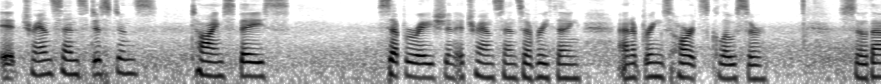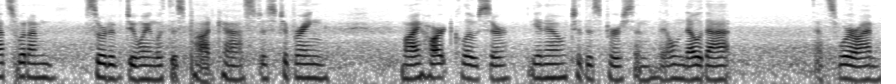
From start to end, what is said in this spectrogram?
It transcends distance, time, space separation. It transcends everything and it brings hearts closer. So that's what I'm sort of doing with this podcast, is to bring my heart closer, you know, to this person. They'll know that. That's where I'm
